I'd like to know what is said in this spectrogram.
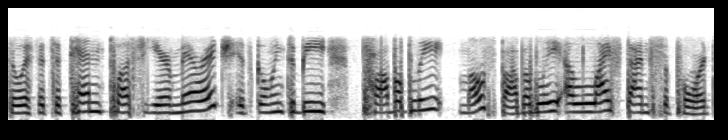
So if it's a 10 plus year marriage, it's going to be probably, most probably, a lifetime support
